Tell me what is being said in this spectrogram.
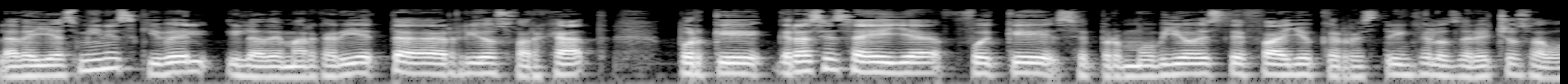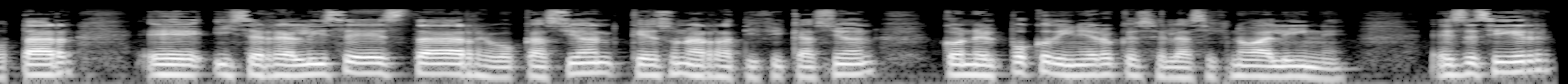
la de Yasmín Esquivel y la de Margarita Ríos Farjat, porque gracias a ella fue que se promovió este fallo que restringe los derechos a votar eh, y se realice esta revocación que es una ratificación con el poco dinero que se le asignó al INE. Es decir,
